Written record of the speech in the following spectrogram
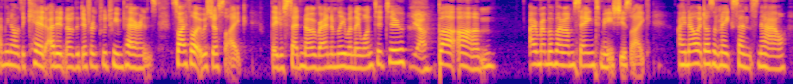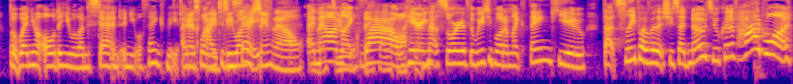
I mean, I was a kid, I didn't know the difference between parents, so I thought it was just like they just said no randomly when they wanted to. yeah. But um, I remember my mum saying to me, she's like, I know it doesn't make sense now, but when you're older, you will understand and you will thank me. I just And want you I to be safe. understand now. And I now I'm like, wow, hearing that story of the Ouija board, I'm like, thank you. That sleepover that she said no to could have had one.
